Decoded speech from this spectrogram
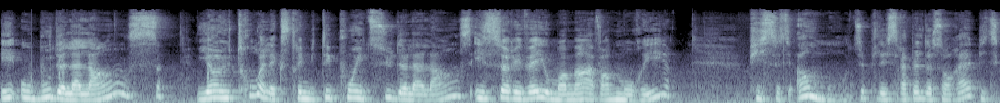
Et au bout de la lance, il y a un trou à l'extrémité pointue de la lance. Il se réveille au moment avant de mourir. Puis il se dit, oh mon Dieu, puis il se rappelle de son rêve, puis il dit,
